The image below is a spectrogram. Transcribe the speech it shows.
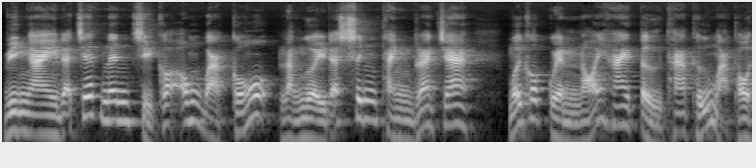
Vì Ngài đã chết nên chỉ có ông bà cố là người đã sinh thành ra cha mới có quyền nói hai từ tha thứ mà thôi.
